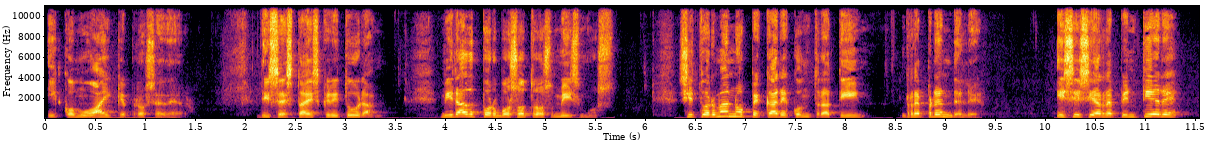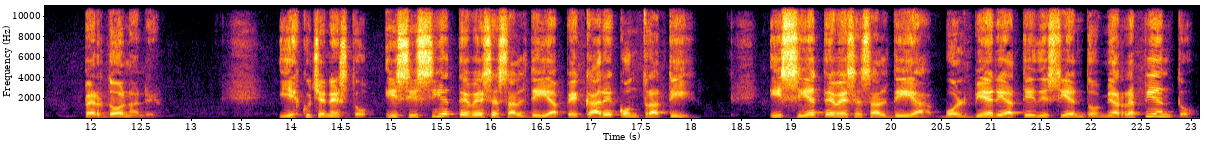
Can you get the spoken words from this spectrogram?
y cómo hay que proceder. Dice esta escritura, mirad por vosotros mismos. Si tu hermano pecare contra ti, repréndele, y si se arrepintiere, perdónale. Y escuchen esto, y si siete veces al día pecare contra ti, y siete veces al día volviere a ti diciendo, me arrepiento,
